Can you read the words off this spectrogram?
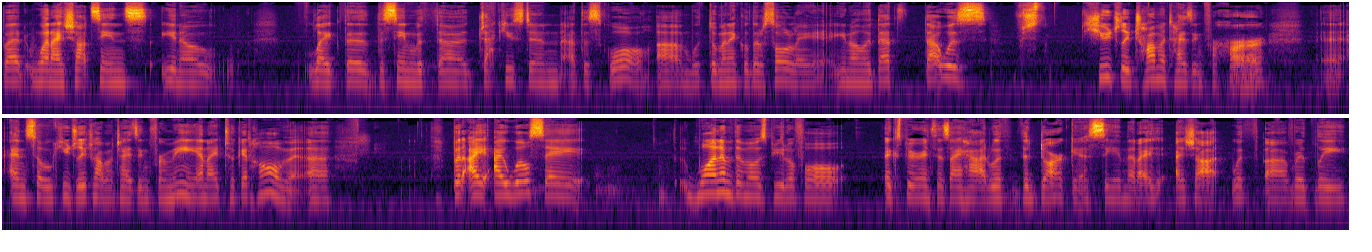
But when I shot scenes, you know, like the the scene with uh, Jack Huston at the school um, with Domenico De Sole, you know, like that that was hugely traumatizing for her, uh, and so hugely traumatizing for me, and I took it home. Uh, but I I will say, one of the most beautiful experiences I had with the darkest scene that I I shot with uh, Ridley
